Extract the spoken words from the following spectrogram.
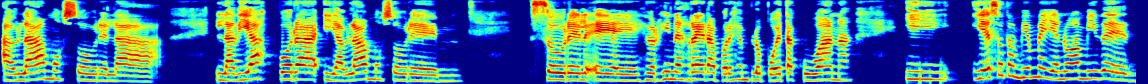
hablábamos sobre la, diáspora y hablábamos sobre, sobre eh, Georgina Herrera, por ejemplo, poeta cubana. Y, eso también me llenó a mí de,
